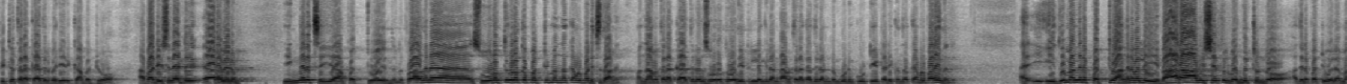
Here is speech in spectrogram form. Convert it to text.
പിറ്റത്തെ റക്കായത്തിൽ പരിഹരിക്കാൻ പറ്റുമോ അപ്പൊ അഡീഷണൽ ആയിട്ട് ഏറെ വരും? ഇങ്ങനെ ചെയ്യാൻ പറ്റുമോ എന്നുള്ളത്. ഇപ്പൊ അങ്ങനെ സൂറത്തുകളൊക്കെ പറ്റുമെന്നൊക്കെ നമ്മൾ പഠിച്ചതാണ്. ഒന്നാമത്തെ റക്കായത്തിൽ ഒരു സൂറത്ത് ഓതിയിട്ടില്ലെങ്കിൽ രണ്ടാമത്തെ റക്കായത്തിൽ രണ്ടും കൂടി കൂട്ടിയിട്ട് അടിക്കുന്നതൊക്കെ നമ്മൾ പറയുന്നുണ്ട്. ഇതും അങ്ങനെ പറ്റുമോ? അങ്ങനെ വല്ല ഇബാറ ആ വിഷയത്തിൽ വന്നിട്ടുണ്ടോ? അതിനെപ്പറ്റി ഉലമ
